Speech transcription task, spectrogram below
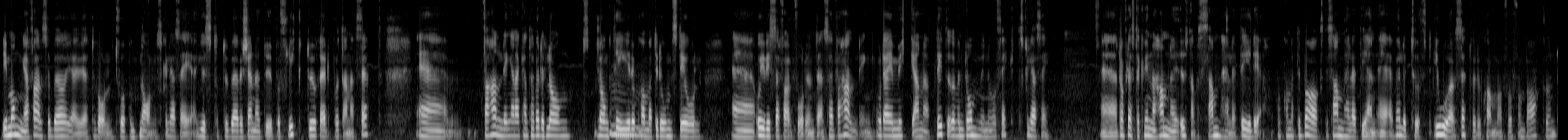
i många fall så börjar ju ett våld 2.0 skulle jag säga. Just att du behöver känna att du är på flykt, du är rädd på ett annat sätt. Eh, förhandlingarna kan ta väldigt lång, lång tid mm. och komma till domstol. Eh, och i vissa fall får du inte ens en förhandling. Och det är mycket annat. Lite av en dominoeffekt skulle jag säga. Eh, de flesta kvinnor hamnar ju utanför samhället, är det. Och komma tillbaka till samhället igen är väldigt tufft oavsett vad du kommer få från bakgrund.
